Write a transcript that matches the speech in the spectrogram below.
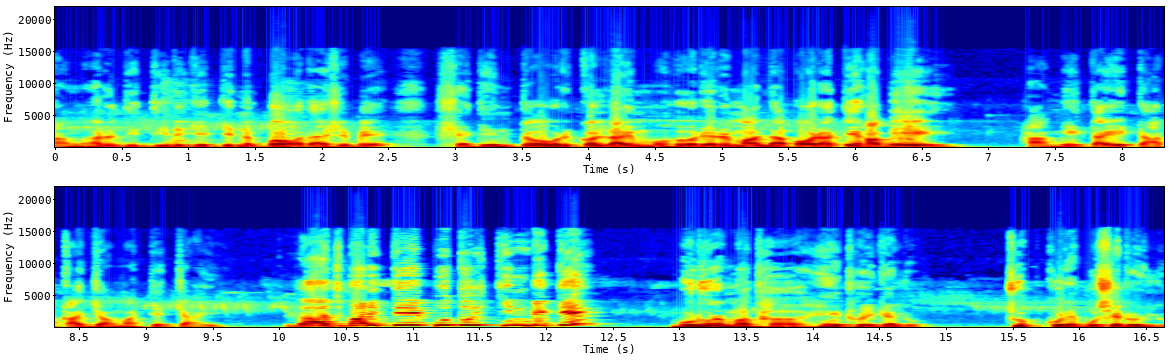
আমার দিদির যেদিন বর আসবে সেদিন তো ওর গলায় মোহরের মালা পরাতে হবে। আমি তাই টাকা জমাতে চাই। রাজবাড়িতে পুতুল কিনবে কে? বুড়োর মাথা হেঁট হয়ে গেল। চুপ করে বসে রইল।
